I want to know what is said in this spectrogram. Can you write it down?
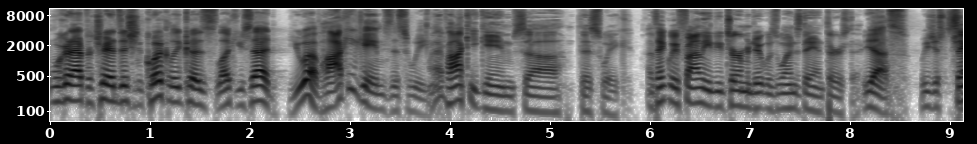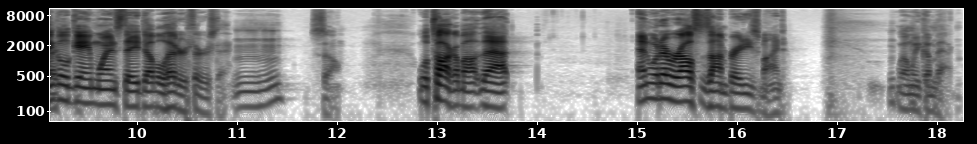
we're gonna have to transition quickly because, like you said, you have hockey games this week. I have hockey games uh, this week. I think we finally determined it was Wednesday and Thursday. Yes, we just Single game Wednesday, doubleheader Thursday. Mm-hmm. So we'll talk about that and whatever else is on Brady's mind when we come back.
